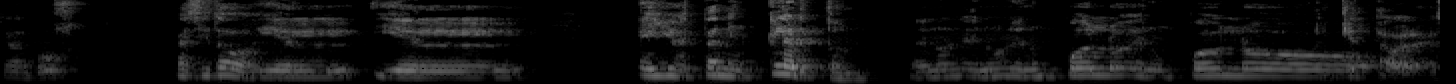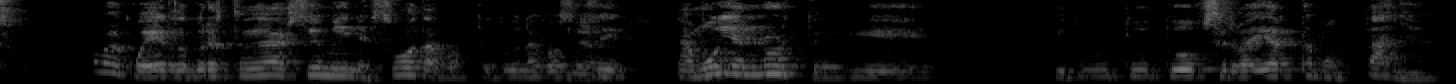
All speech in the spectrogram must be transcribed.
Eran rusos. casi todos y el y el ellos están en Clerton en un, en un, en un pueblo en un pueblo ¿En qué estaba era eso? no me acuerdo pero esto debe haber sido Minnesota ponte tú una cosa así está muy al norte y, y tú, tú, tú observas harta montaña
